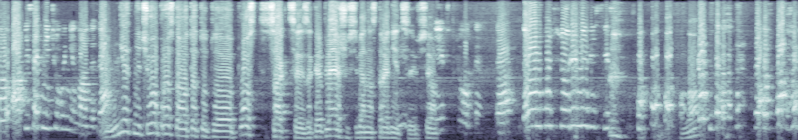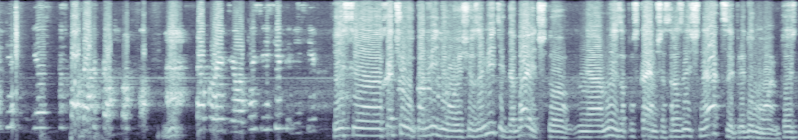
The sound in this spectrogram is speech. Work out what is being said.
Э, а писать ничего не надо, да? Нет, ничего, просто вот этот э, пост с акцией закрепляешь у себя на странице и, и все. И все, да. Да, он будет все время висит. Но? Даже без подарков. Такое дело, пусть висит и висит. То есть э, хочу под видео еще заметить, добавить, что э, мы запускаем сейчас различные акции, придумываем. То есть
